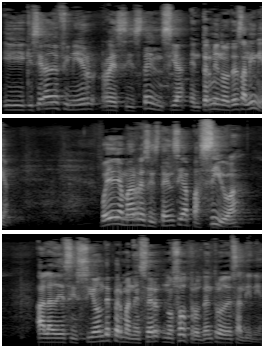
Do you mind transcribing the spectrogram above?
y quisiera definir resistencia en términos de esa línea. Voy a llamar resistencia pasiva a la decisión de permanecer nosotros dentro de esa línea.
